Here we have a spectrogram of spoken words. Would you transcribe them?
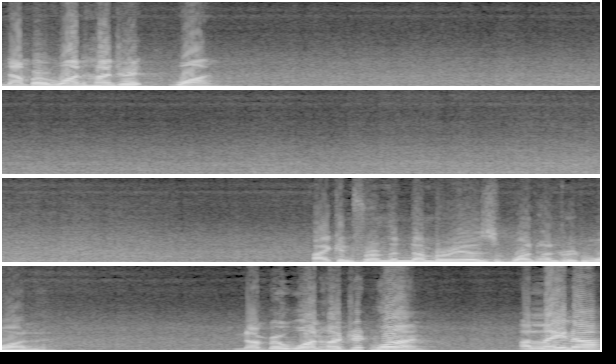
Number 101. I confirm the number is 101. Number 101, Elena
